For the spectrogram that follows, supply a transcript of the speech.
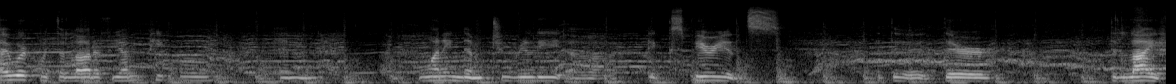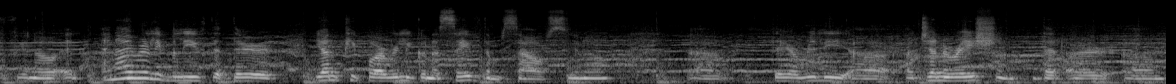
I work with a lot of young people and wanting them to really uh, experience the, their the life, you know, and, and I really believe that their young people are really going to save themselves, you know. Uh, they are really uh, a generation that are um,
